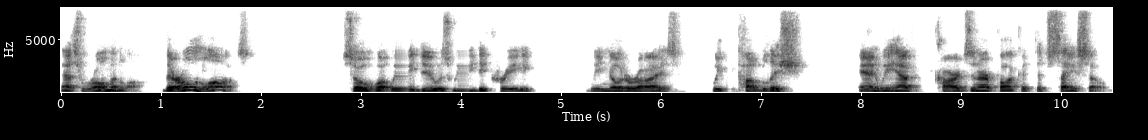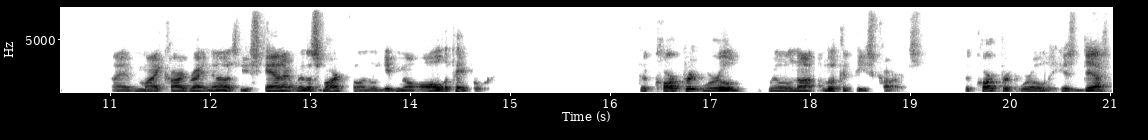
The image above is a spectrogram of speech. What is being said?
That's Roman law, their own laws. So what we do is we decree, we notarize, we publish, and we have cards in our pocket that say so. I have my card right now. If you scan it with a smartphone, it'll give you all the paperwork. The corporate world will not look at these cards. The corporate world is def-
